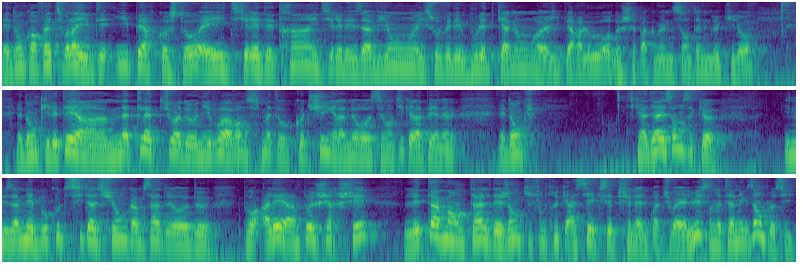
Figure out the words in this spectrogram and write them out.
Et donc, en fait, voilà, il était hyper costaud et il tirait des trains, il tirait des avions, il soulevait des boulets de canon hyper lourdes, je sais pas combien de centaines de kilos. Et donc, il était un athlète, tu vois, de haut niveau avant de se mettre au coaching, à la neurosémantique, à la PNL. Et donc, ce qui est intéressant, c'est que il nous amenait beaucoup de citations comme ça de, pour aller un peu chercher l'état mental des gens qui font des trucs assez exceptionnels, quoi. Tu vois, et lui, c'en était un exemple aussi.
